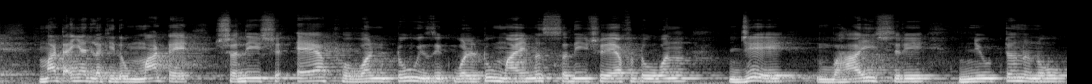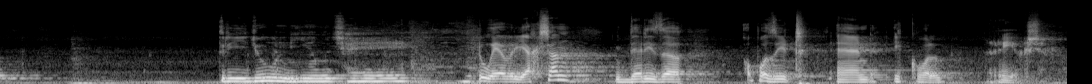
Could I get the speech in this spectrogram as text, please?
માટે અહીંયા જ લખી દઉં, માટે સદિશ F one two is equal to minus સદીશ એફ ટુ વન જે ભાઈ શ્રી ન્યૂટનનો ત્રીજો નિયમ છે. To every action there is a opposite and equal reaction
